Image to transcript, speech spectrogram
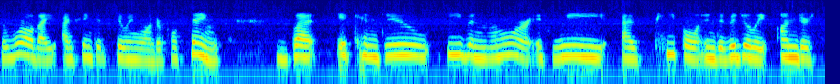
the world, I, I think it's doing wonderful things. But it can do even more if we, as people individually, understand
